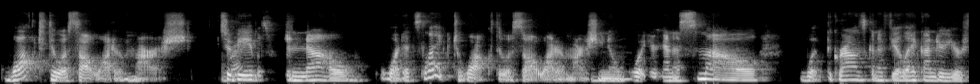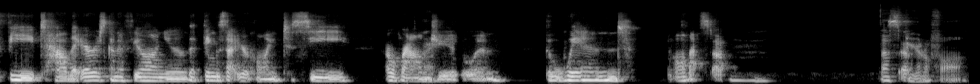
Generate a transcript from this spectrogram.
walked through a saltwater marsh to right. be able to know what it's like to walk through a saltwater marsh, you know, mm-hmm. what you're going to smell, what the ground's going to feel like under your feet, how the air is going to feel on you, the things that you're going to see around right. you, and the wind all that stuff. Mm-hmm. That's so. beautiful.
